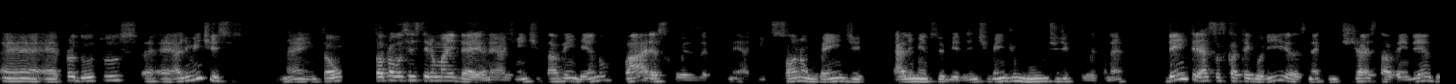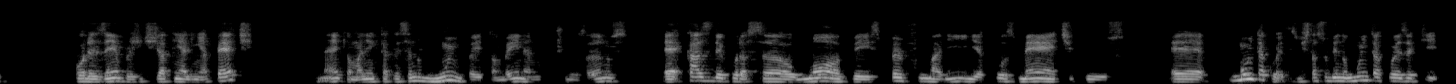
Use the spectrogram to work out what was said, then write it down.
é, é produtos é, é, alimentícios, né? Então, só para vocês terem uma ideia, né? A gente está vendendo várias coisas aqui, né? A gente só não vende alimentos e bebidas, a gente vende um monte de coisa, né? Dentre essas categorias né, que a gente já está vendendo, por exemplo, a gente já tem a linha PET, né, que é uma linha que está crescendo muito aí também né, nos últimos anos. É, casa e decoração, móveis, perfumaria, cosméticos, é, muita coisa. A gente está subindo muita coisa aqui.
